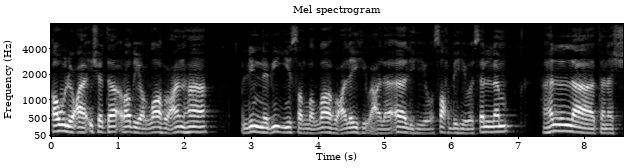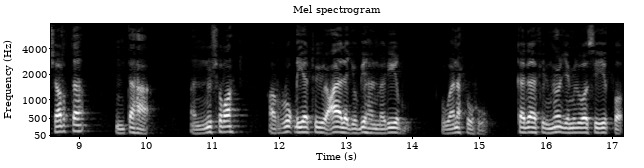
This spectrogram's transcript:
قول عائشة رضي الله عنها للنبي صلى الله عليه وعلى آله وصحبه وسلم هل لا تنشرت؟ انتهى. النشرة الرقية يعالج بها المريض ونحوه. كذا في المعجم الوسيط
